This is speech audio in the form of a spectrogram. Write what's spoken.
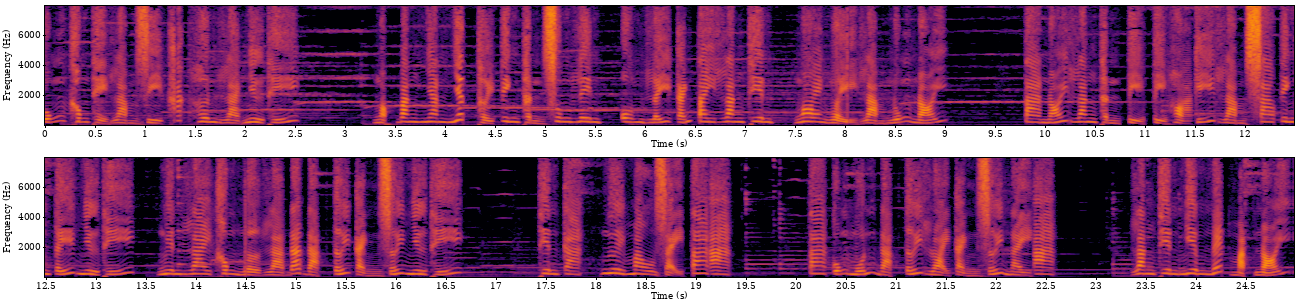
cũng không thể làm gì khác hơn là như thế. Ngọc Băng Nhan nhất thời tinh thần sung lên, ôm lấy cánh tay Lăng Thiên, ngoe nguẩy làm nũng nói. Ta nói Lăng thần tỷ tỷ họ kỹ làm sao tinh tế như thế, nguyên lai không ngờ là đã đạt tới cảnh giới như thế. Thiên ca, ngươi mau dạy ta a Ta cũng muốn đạt tới loại cảnh giới này a Lăng thiên nghiêm nét mặt nói.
